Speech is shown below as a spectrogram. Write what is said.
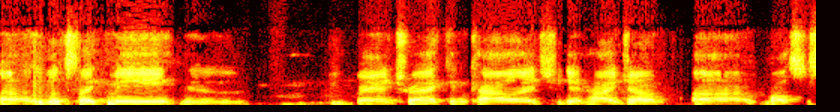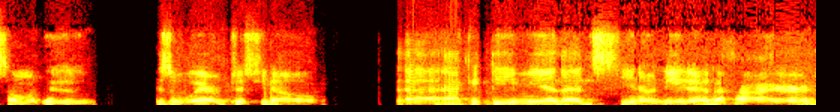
uh, who looks like me, who ran track in college, who did high jump. Um, also, someone who is aware of just you know academia that's you know needed at a higher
